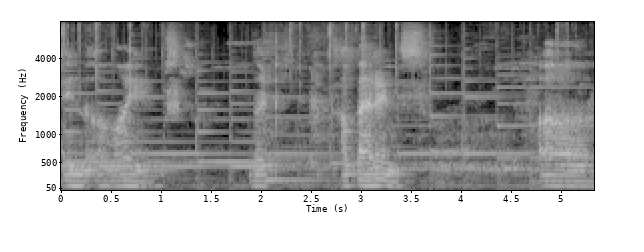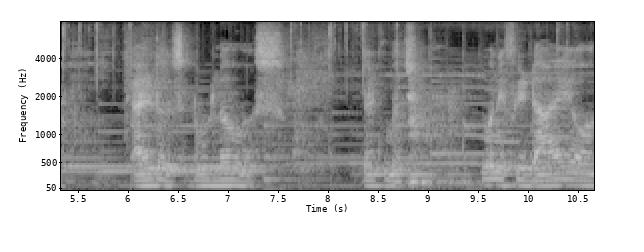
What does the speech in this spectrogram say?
in our minds that our parents, our elders don't love us that much. Even if we die or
